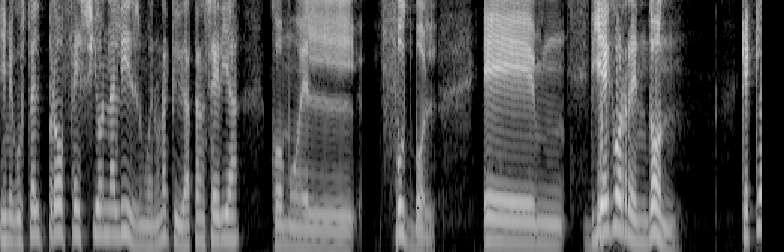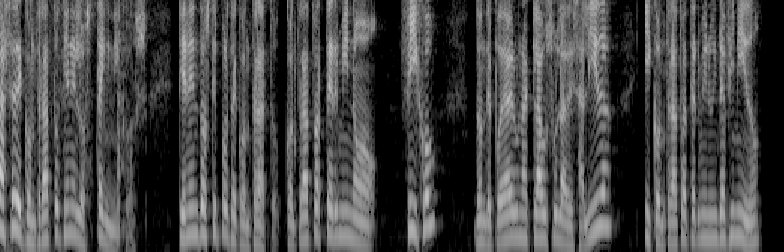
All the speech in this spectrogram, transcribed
y me gusta el profesionalismo en una actividad tan seria como el fútbol. Eh, Diego Rendón, ¿qué clase de contrato tienen los técnicos? Tienen dos tipos de contrato. Contrato a término fijo, donde puede haber una cláusula de salida, y contrato a término indefinido,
